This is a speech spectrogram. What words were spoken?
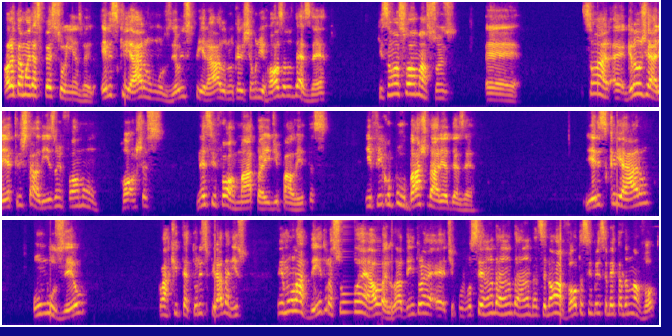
Olha o tamanho das pessoinhas, velho. Eles criaram um museu inspirado no que eles chamam de Rosa do Deserto, que são as formações. É, são é, grãos de areia cristalizam e formam rochas nesse formato aí de paletas e ficam por baixo da areia do deserto. E eles criaram um museu com arquitetura inspirada nisso. Meu irmão, lá dentro é surreal, velho. Lá dentro é, é, tipo, você anda, anda, anda, você dá uma volta sem perceber que tá dando uma volta.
